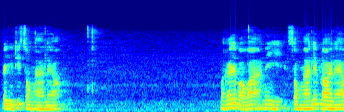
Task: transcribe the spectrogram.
ไปอยู่ที่ส่งงานแล้ว มันก็จะบอกว่านี่ส่งงานเรียบร้อยแล้ว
